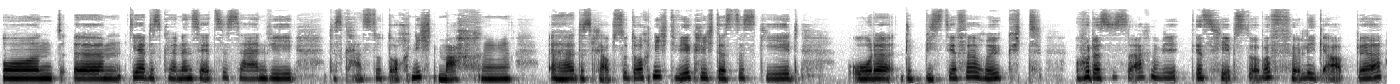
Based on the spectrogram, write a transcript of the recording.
Und ähm, ja, das können Sätze sein wie, das kannst du doch nicht machen, äh, das glaubst du doch nicht wirklich, dass das geht, oder du bist ja verrückt oder so Sachen wie, jetzt hebst du aber völlig ab, ja.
